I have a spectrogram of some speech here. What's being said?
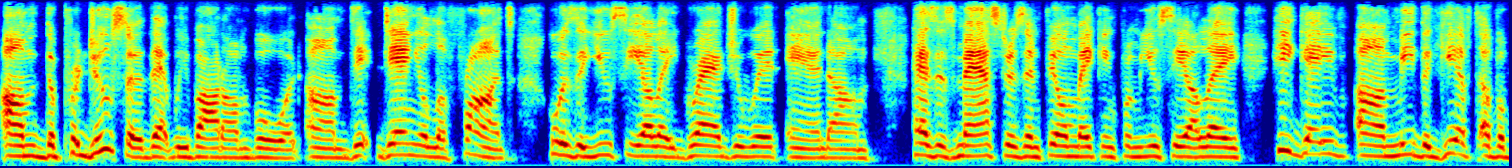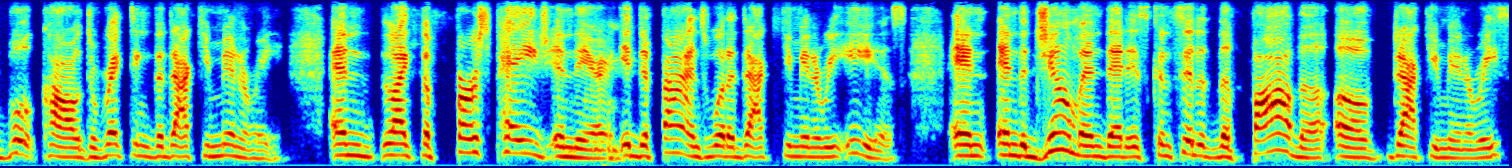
um, the producer that we brought on board, um, D- Daniel LaFrance, who is a UCLA graduate and um, has his master's in filmmaking from UCLA, he gave me the gift of a book called Directing the Documentary. And like the first page in there, it defines what a documentary is. And, and the gentleman that is considered the father of documentaries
